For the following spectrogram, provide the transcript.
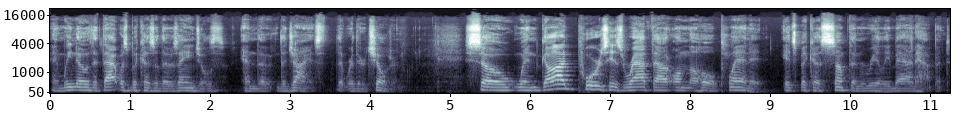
And we know that that was because of those angels and the, the giants that were their children. So when God pours his wrath out on the whole planet, it's because something really bad happened.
